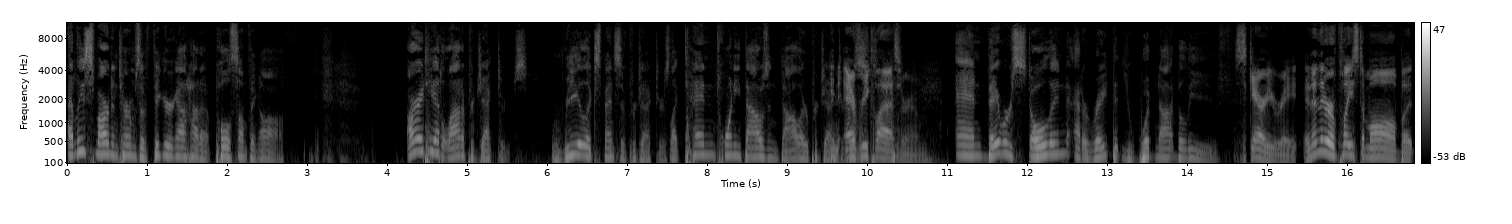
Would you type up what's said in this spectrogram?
at least smart in terms of figuring out how to pull something off. RIT had a lot of projectors, real expensive projectors, like ten, twenty thousand dollar projectors In every classroom, and they were stolen at a rate that you would not believe. scary rate. And then they replaced them all, but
